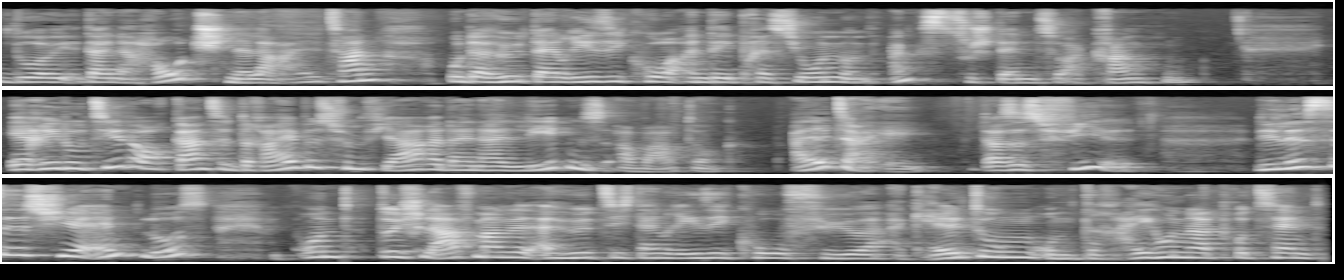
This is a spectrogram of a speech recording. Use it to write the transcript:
durch deine Haut schneller altern und erhöht dein Risiko, an Depressionen und Angstzuständen zu erkranken. Er reduziert auch ganze drei bis fünf Jahre deiner Lebenserwartung. Alter, ey, das ist viel. Die Liste ist schier endlos und durch Schlafmangel erhöht sich dein Risiko für Erkältungen um 300 Prozent,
